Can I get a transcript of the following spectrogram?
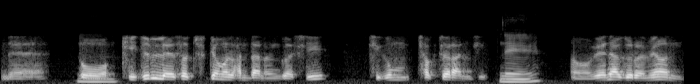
네. 또 음. 빚을 내서 추경을 한다는 것이 지금 적절한지, 네. 어, 왜냐 그러면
